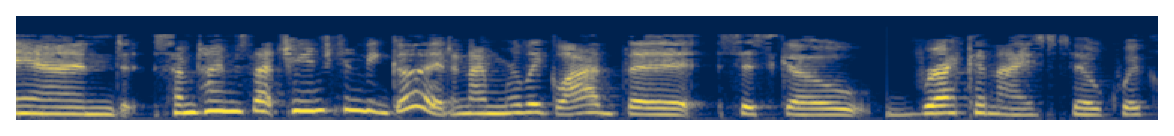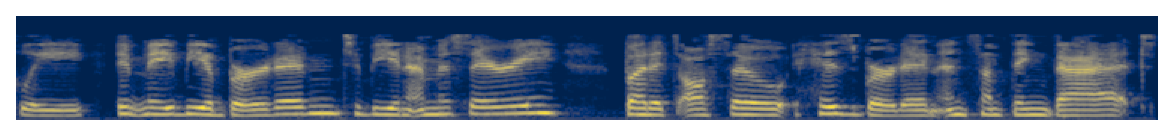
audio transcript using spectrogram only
And sometimes that change can be good. And I'm really glad that Sisko recognized so quickly it may be a burden to be an emissary, but it's also his burden and something that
